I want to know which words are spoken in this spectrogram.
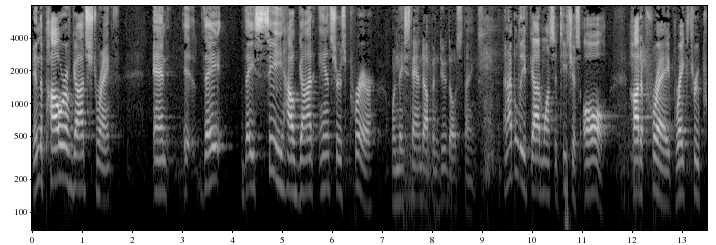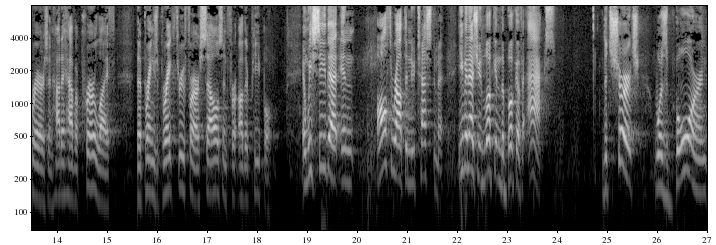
in the power of God's strength, and they, they see how God answers prayer when they stand up and do those things. And I believe God wants to teach us all how to pray breakthrough prayers and how to have a prayer life that brings breakthrough for ourselves and for other people. And we see that in all throughout the New Testament. Even as you look in the book of Acts, the church was born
